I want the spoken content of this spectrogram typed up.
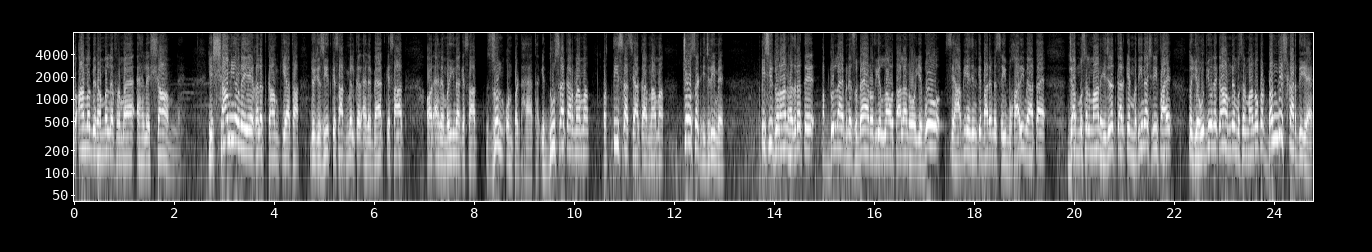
तो अहमद बिन हम्बल ने फरमाया, अहले शाम ने। ये शामियों ने यह गलत काम किया था जो यजीद के साथ मिलकर, अहले बैत के साथ और अहले मदीना के साथ जुल्म उन पर ढाया था। ये दूसरा कारनामा और तीसरा स्या कारनामा चौसठ हिजरी में। इसी दौरान हज़रत अब्दुल्ला इबन जुबैर रदी अल्लाह ये वो सिहाबी हैं जिनके बारे में सही बुखारी में आता है। जब मुसलमान हिजरत करके मदीना शरीफ आए तो यहूदियों ने कहा, हमने मुसलमानों पर बंदिश कर दी है।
